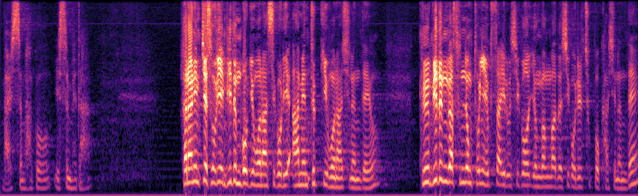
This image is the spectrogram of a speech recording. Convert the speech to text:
말씀하고 있습니다. 하나님께서 우리의 믿음 보기 원하시고 우리 아멘 듣기 원하시는데요. 그 믿음과 순종 통해 역사 이루시고 영광 받으시고 우리를 축복하시는데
